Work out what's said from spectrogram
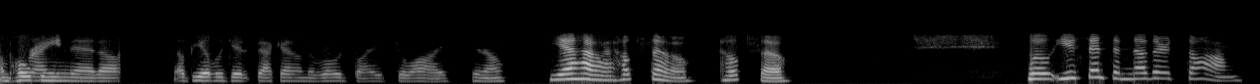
I'm hoping that uh I'll be able to get it back out on the road by July. You know. Yeah, I hope so. I hope so. Well, you sent another song,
